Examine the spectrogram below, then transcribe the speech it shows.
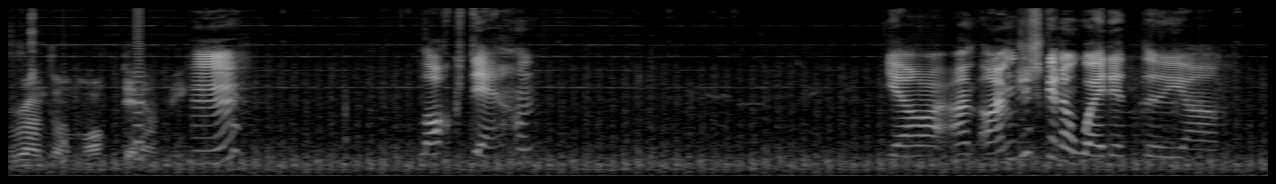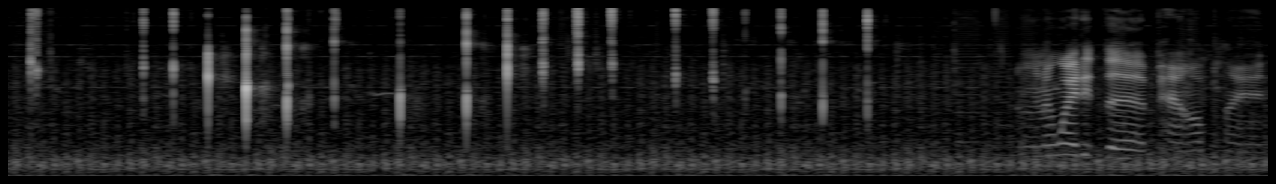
Everyone's on lockdown, me. Hmm? Lockdown. Yeah, I, I'm. I'm just gonna wait at the um. Wait at the power plant.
